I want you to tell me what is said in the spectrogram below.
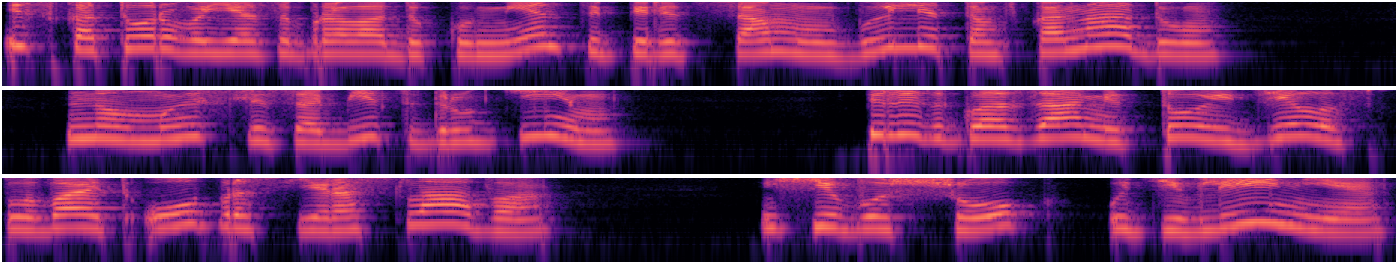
из которого я забрала документы перед самым вылетом в Канаду. Но мысли забиты другим – Перед глазами то и дело всплывает образ Ярослава. Его шок, удивление,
